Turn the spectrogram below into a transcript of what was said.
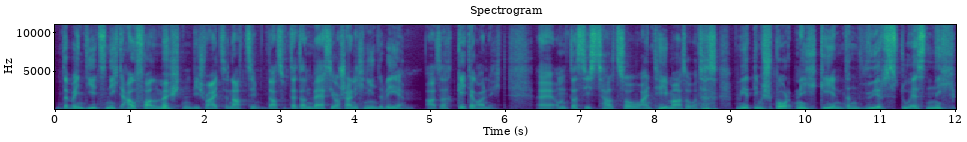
Wenn die jetzt nicht auffallen möchten, die Schweizer Nazi, das, dann wäre sie wahrscheinlich nie in der WM. Also das geht ja gar nicht. Äh, und das ist halt so ein Thema. So. Und das wird im Sport nicht gehen. Dann wirst du es nicht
